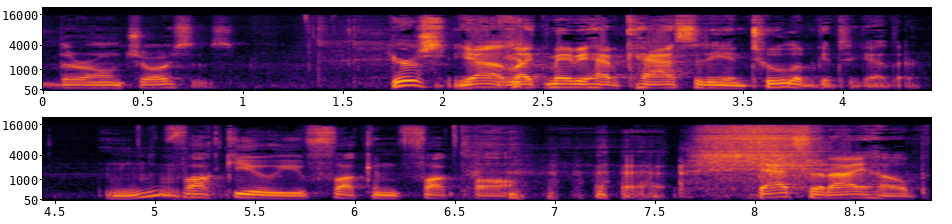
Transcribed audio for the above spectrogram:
their own choices. Here's Yeah, like maybe have Cassidy and Tulip get together. Fuck you, you fucking fuckball. That's what I hope.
